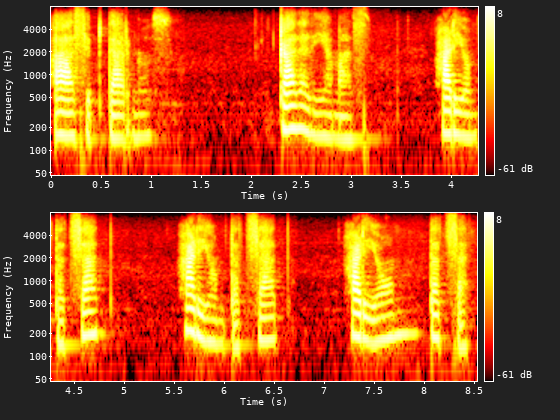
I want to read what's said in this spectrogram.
a aceptarnos cada día más. Hariom Tatsat, Hariom Tatsat, Hariom Tatsat.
